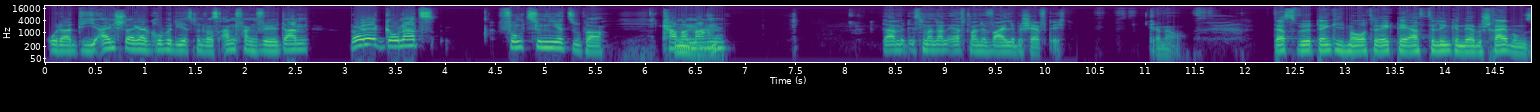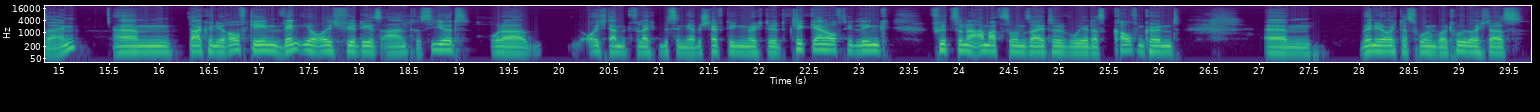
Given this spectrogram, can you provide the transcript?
Oder die Einsteigergruppe, die jetzt mit was anfangen will, dann, Leute, go nuts! Funktioniert super. Kann man Mhm. machen. Damit ist man dann erstmal eine Weile beschäftigt. Genau. Das wird, denke ich mal, auch direkt der erste Link in der Beschreibung sein. Ähm, da könnt ihr raufgehen, wenn ihr euch für DSA interessiert oder euch damit vielleicht ein bisschen näher beschäftigen möchtet. Klickt gerne auf den Link, führt zu einer Amazon-Seite, wo ihr das kaufen könnt. Ähm, wenn ihr euch das holen wollt, holt euch das.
